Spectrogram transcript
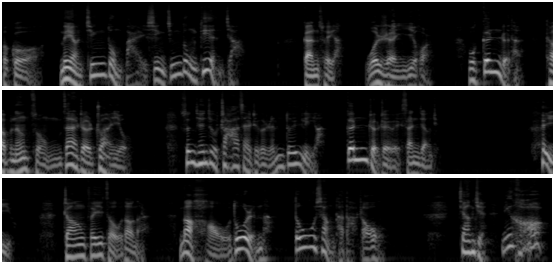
不过那样惊动百姓，惊动店家，干脆呀，我忍一会儿，我跟着他，他不能总在这转悠。孙乾就扎在这个人堆里呀，跟着这位三将军。嘿呦，张飞走到哪儿，那好多人呐，都向他打招呼：“将军您好。”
